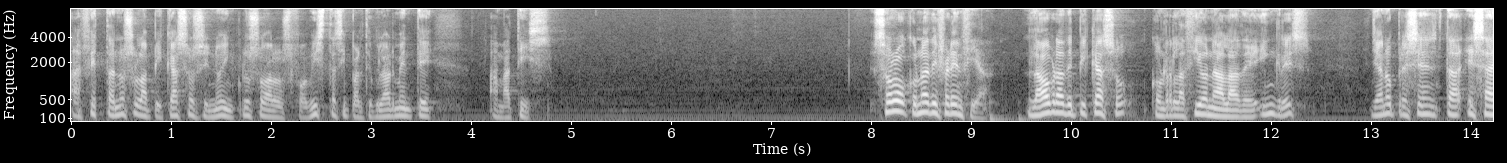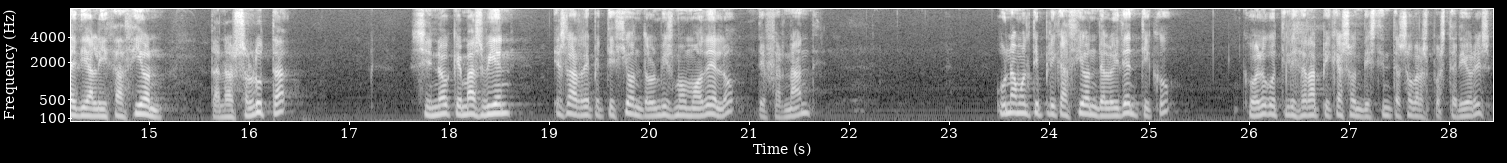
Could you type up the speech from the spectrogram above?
afecta no solo a Picasso, sino incluso a los fobistas y particularmente a Matisse. Solo con una diferencia, la obra de Picasso, con relación a la de Ingres, ya no presenta esa idealización tan absoluta, sino que más bien es la repetición del mismo modelo de Fernández, una multiplicación de lo idéntico, luego utilizará Picasso en distintas obras posteriores,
